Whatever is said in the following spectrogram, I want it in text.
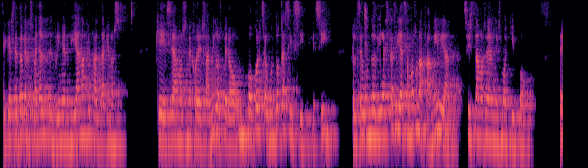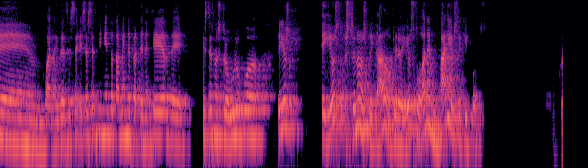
sí que es cierto que en España el primer día no hace falta que, nos, que seamos mejores amigos, pero un poco el segundo casi sí, que sí, que el segundo día es casi ya somos una familia si estamos en el mismo equipo. Eh, bueno, entonces ese, ese, sentimiento también de pertenecer, de este es nuestro grupo. Ellos, ellos, esto no lo he explicado, pero ellos juegan en varios equipos. Ok.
